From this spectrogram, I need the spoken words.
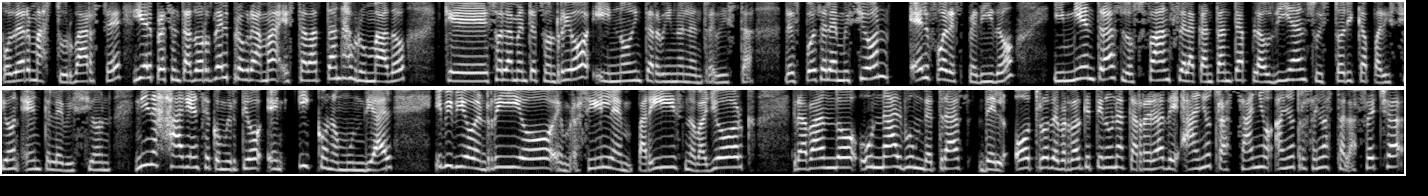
poder masturbarse y el presentador del programa estaba tan abrumado que solamente sonrió y no intervino en la entrevista. Después de la emisión, él fue despedido y mientras los fans de la cantante aplaudían su histórica aparición en televisión, Nina Hagen se convirtió en ícono mundial y vivió en Río, en Brasil, en París, Nueva York, grabando un álbum detrás del otro. De verdad que tiene una carrera de año tras año, año tras año hasta la fecha.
